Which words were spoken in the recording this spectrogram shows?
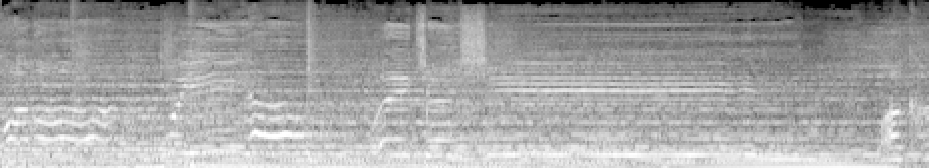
花落我一样会珍惜。花开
